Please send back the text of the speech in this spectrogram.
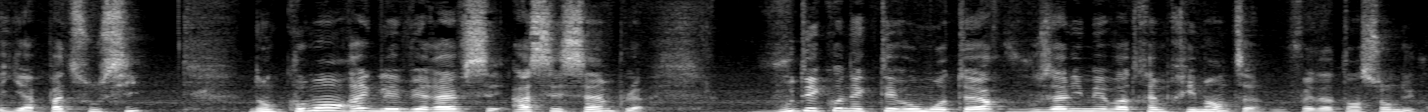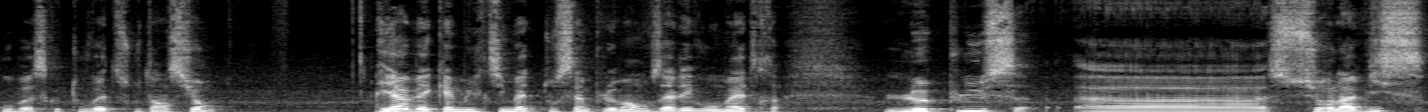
il n'y a pas de souci. Donc comment on règle les VRF C'est assez simple. Vous déconnectez vos moteurs, vous allumez votre imprimante. Vous faites attention du coup parce que tout va être sous tension. Et avec un multimètre, tout simplement, vous allez vous mettre le plus euh, sur la vis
